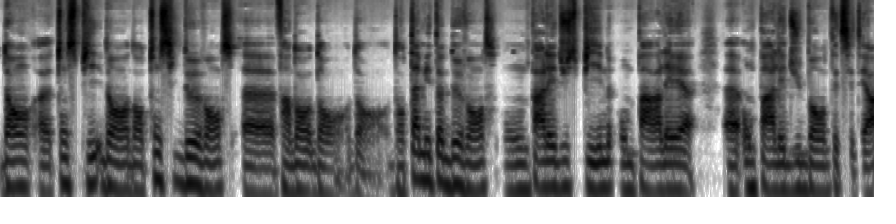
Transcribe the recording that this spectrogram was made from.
dans euh, ton spi dans, dans ton cycle de vente, euh, enfin dans, dans, dans, dans ta méthode de vente. On parlait du spin, on parlait euh, on parlait du band, etc.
